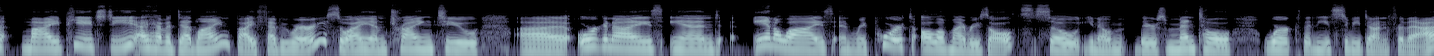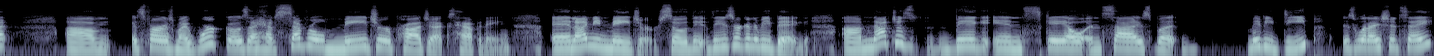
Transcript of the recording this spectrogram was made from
my PhD, I have a deadline by February, so I am trying to uh, organize and analyze and report all of my results. So, you know, there's mental work that needs to be done for that. Um, as far as my work goes, I have several major projects happening, and I mean major. So th- these are going to be big, um, not just big in scale and size, but maybe deep is what I should say.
